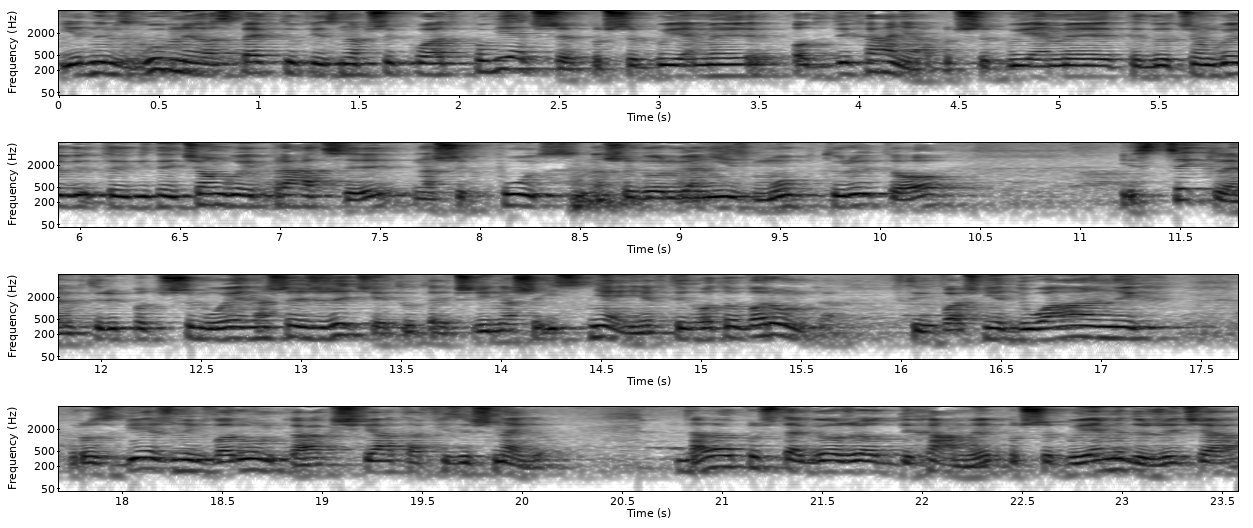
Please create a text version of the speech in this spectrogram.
Jednym z głównych aspektów jest na przykład powietrze. Potrzebujemy oddychania, potrzebujemy tego ciągłego, tej, tej ciągłej pracy naszych płuc, naszego organizmu, który to jest cyklem, który podtrzymuje nasze życie tutaj, czyli nasze istnienie w tych oto warunkach, w tych właśnie dualnych, rozbieżnych warunkach świata fizycznego. Ale oprócz tego, że oddychamy, potrzebujemy do życia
